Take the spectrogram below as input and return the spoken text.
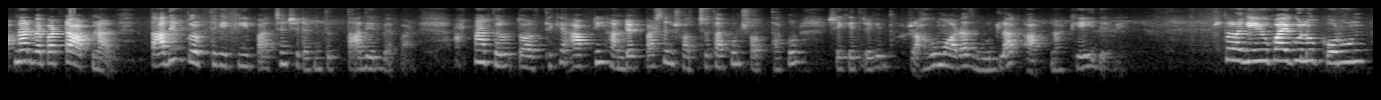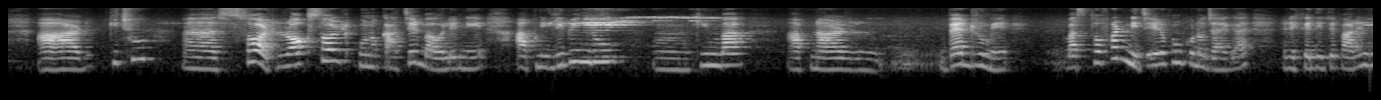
আপনার ব্যাপারটা আপনার। তাদের তরফ থেকে কী পাচ্ছেন সেটা কিন্তু তাদের ব্যাপার। আপনার তরফ থেকে আপনি হান্ড্রেড পার্সেন্ট স্বচ্ছ থাকুন, সৎ থাকুন। সেক্ষেত্রে কিন্তু রাহু মহারাজ গুড লাক আপনাকেই দেবে। সুতরাং এই উপায়গুলো করুন। আর কিছু সল্ট রক সল্ট কোনো কাচের বাউলে নিয়ে আপনি লিভিং রুম কিংবা আপনার বেডরুমে বা সোফার নিচে এরকম কোনো জায়গায় রেখে দিতে পারেন।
